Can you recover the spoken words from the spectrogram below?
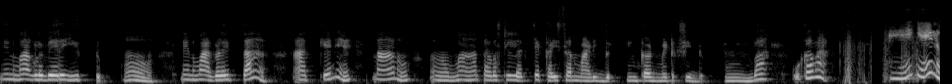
ನಿನ್ನ ಮಗಳು ಬೇರೆ ಇತ್ತು. ಹ್ಞೂ ನಿನ್ನ ಮಗಳು ಇತ್ತ? ಅದಕ್ಕೇ ನಾನು ಮಾತಾಡಿಸ್ಲಿಲ್ಲ. ಅದಕ್ಕೆ ಕೈಸನ್ ಮಾಡಿದ್ದು, ಹಿಂಗೆ ಕಣ್ಣು ಮಿಟಕ್ಸಿದ್ದು. ಹ್ಞೂ, ಬಾ, ಕುಕ, ಬಾ. ಏನು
